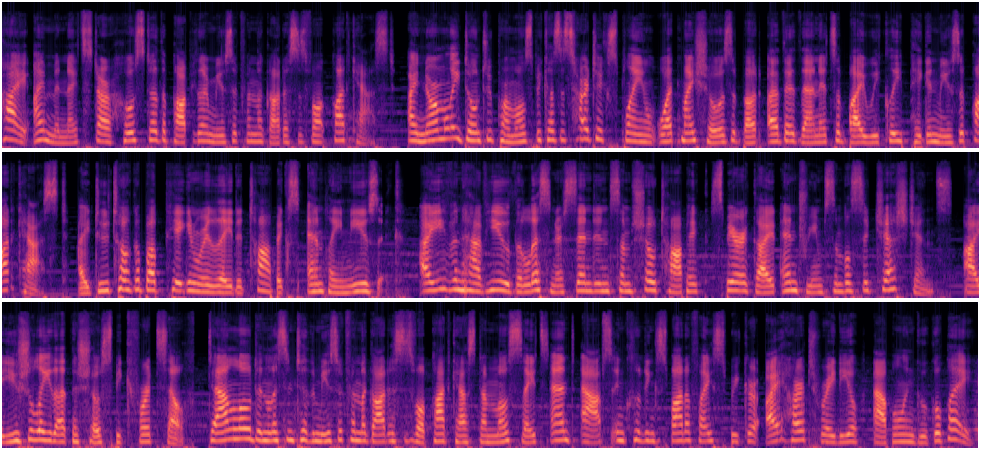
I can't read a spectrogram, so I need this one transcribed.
Hi, I'm Midnight Star, host of the popular Music from the Goddess's Vault podcast. I normally don't do promos because it's hard to explain what my show is about other than it's a bi weekly pagan music podcast. I do talk about pagan related topics and play music. I even have you, the listener, send in some show topic, spirit guide, and dream symbol suggestions. I usually let the show speak for itself. Download and listen to the Music from the Goddesses Vault podcast on most sites and apps, including Spotify, Spreaker, iHeartRadio, Apple, and Google Play.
